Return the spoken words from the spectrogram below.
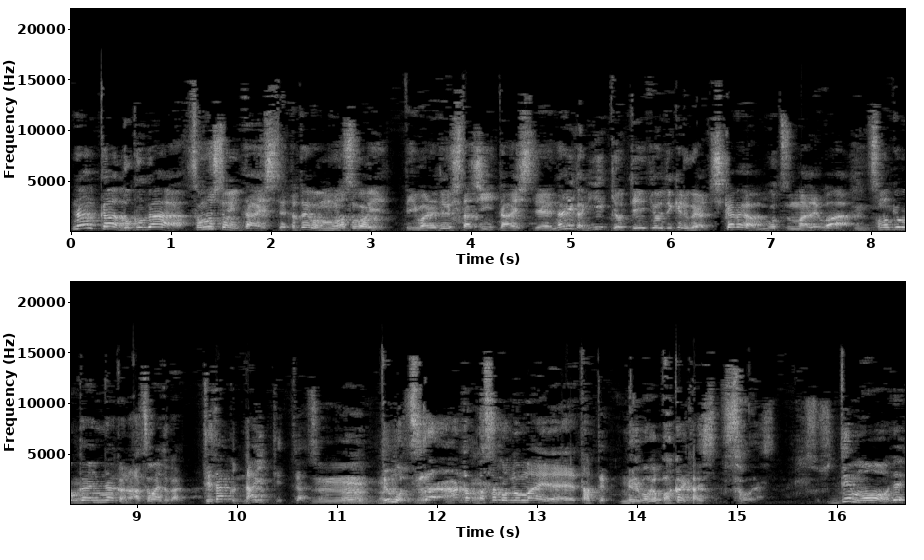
なんか僕がその人に対して、例えばものすごいって言われてる人たちに対して何か利益を提供できるぐらいの力が持つまでは、その業界の中の集まりとか出たくないって言ってたんですよ。でもずーっとパソコンの前立ってメルマガばっかり返してそうです。でも、で、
